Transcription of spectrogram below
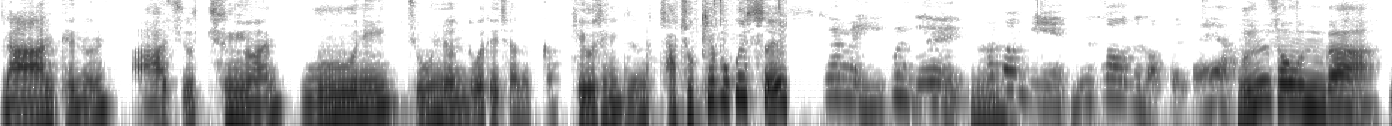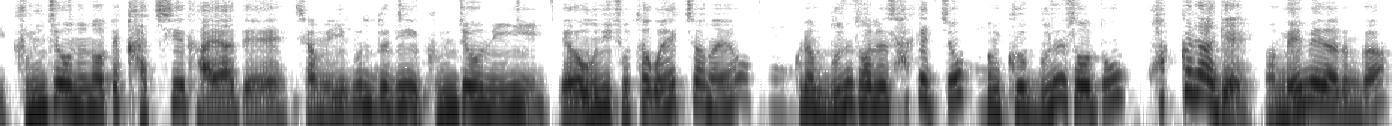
나한테는 아주 중요한 운이 좋은 연도가 되지 않을까. 개요생들은 다 좋게 보고 있어요. 그러면 이분들 음. 하반기에 문서운은 어떨까요? 문서운과 이 금전운은 어때 같이 가야 돼. 자, 이분들이 금전이 내가 운이 좋다고 했잖아요. 네. 그럼 문서를 사겠죠? 그럼 그 문서도 화끈하게 어, 매매라든가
